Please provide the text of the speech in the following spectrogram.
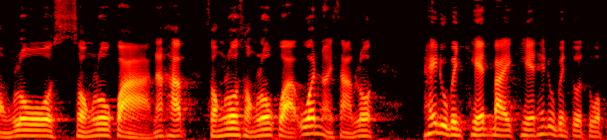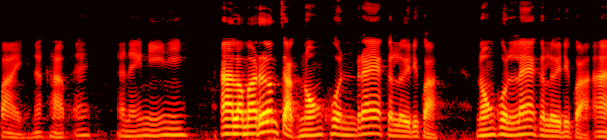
2 โล 2 โลกว่านะครับ2โล 2 โลกว่าอ้วนหน่อย 3 โล ให้ดูเป็นเคส by เคสให้ดูเป็นตัวตัวไปนะครับเอ๊ะอันไหนนี้นี้อะเรามาเริ่มจากน้องคนแรกกันเลยดีกว่า น้องคนแรกกันเลยดีกว่าอะ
